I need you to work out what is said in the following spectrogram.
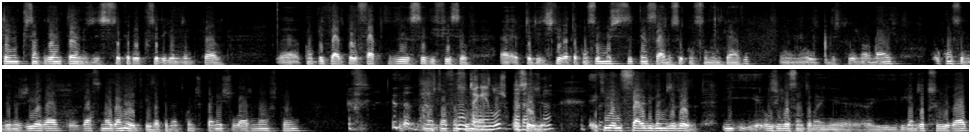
tenho a impressão que durante anos isso acabou por ser, digamos, um bocado uh, complicado pelo facto de ser difícil Uh, portanto, existir autoconsumo, mas se pensar no seu consumo em casa, um, das pessoas normais, o consumo de energia dá-se mais à noite, que é exatamente quando os painéis solares não estão, não estão a funcionar. Não têm luz para, Ou seja, não? É? aqui é necessário, digamos, haver, e, e a legislação também, eh, e digamos a possibilidade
